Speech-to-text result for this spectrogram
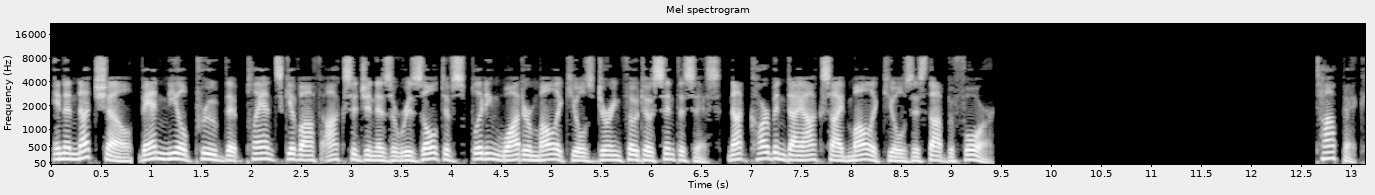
In a nutshell, Van Niel proved that plants give off oxygen as a result of splitting water molecules during photosynthesis, not carbon dioxide molecules as thought before. Topic:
